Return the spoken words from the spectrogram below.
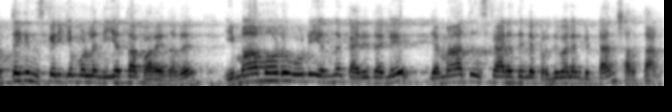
ഒറ്റയ്ക്ക് നിസ്കരിക്കുമ്പോഴുള്ള നീയത്താ പറയുന്നത്. ഇമാമോടുകൂടി എന്ന് കരുതൽ ജമാഅത്ത് നിസ്കാരത്തിന്റെ പ്രതിഫലം കിട്ടാൻ ഷർത്താണ്.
